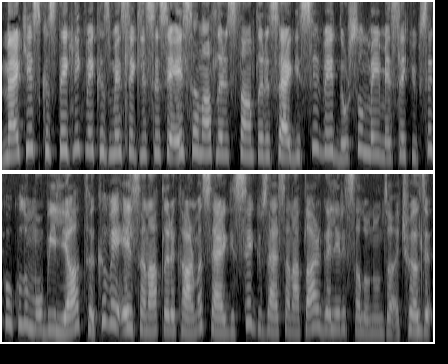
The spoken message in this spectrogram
Merkez Kız Teknik ve Kız Meslek Lisesi El Sanatları Standları sergisi ve Dursun Bey Meslek Yüksekokulu Mobilya, Takı ve El Sanatları Karma sergisi Güzel Sanatlar Galeri Salonu'nda açıldı.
